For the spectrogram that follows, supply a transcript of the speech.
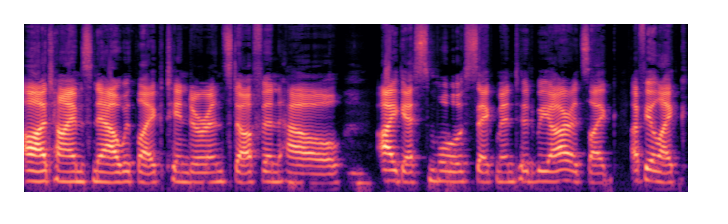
our times now with like Tinder and stuff and how I guess more segmented we are. It's like, I feel like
